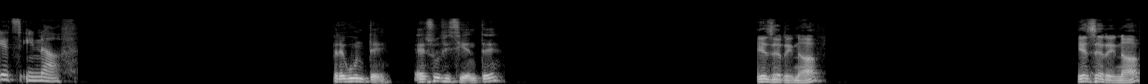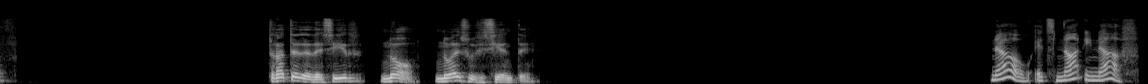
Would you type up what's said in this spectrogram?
It's enough. Pregunte, ¿es suficiente? Is it enough? Is it enough? Trate de decir, no, no es suficiente. No, it's not enough.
